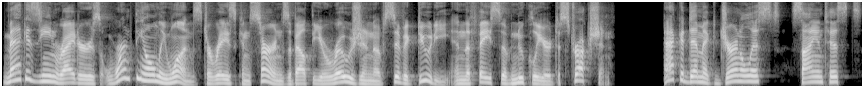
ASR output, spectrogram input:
Magazine writers weren't the only ones to raise concerns about the erosion of civic duty in the face of nuclear destruction. Academic journalists, scientists,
